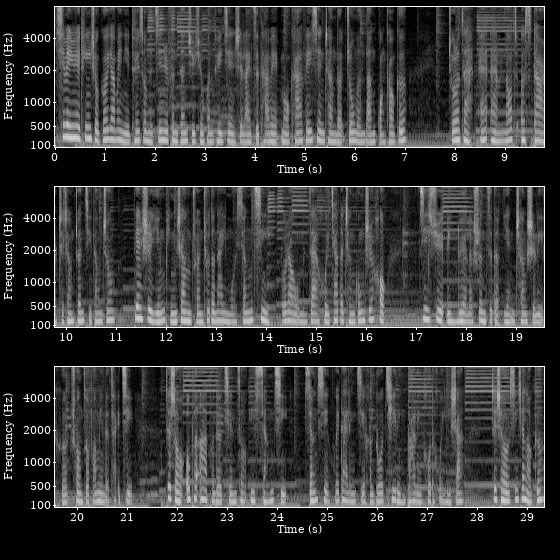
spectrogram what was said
七位音乐听一首歌，要为你推送的今日份单曲循环推荐是来自他为某咖啡献唱的中文版广告歌。除了在《I Am Not a Star》这张专辑当中，电视荧屏上传出的那一抹香气，都让我们在回家的成功之后。继续领略了顺子的演唱实力和创作方面的才气。这首《Open Up》的前奏一响起，相信会带领起很多七零八零后的回忆杀。这首新鲜老歌，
